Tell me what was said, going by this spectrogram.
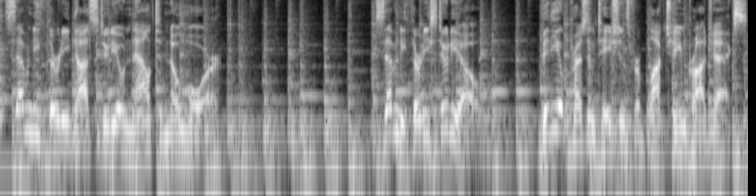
7030.studio now to know more. 7030 Studio, video presentations for blockchain projects.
